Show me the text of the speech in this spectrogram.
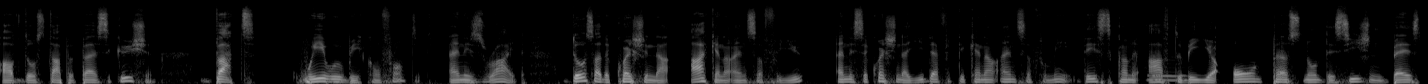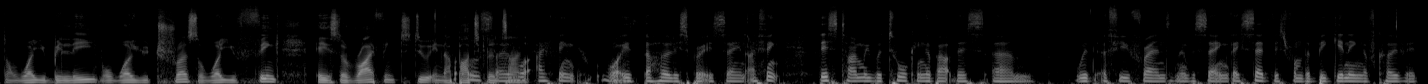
of those type of persecution. But we will be confronted, and it's right. Those are the questions that I cannot answer for you, and it's a question that you definitely cannot answer for me. This gonna have to Mm. be your own personal decision based on what you believe or what you trust or what you think is the right thing to do in a But particular also time. what I think what Mm. is the Holy Spirit is saying. I think this time we were talking about this um, with a few friends, and they were saying they said this from the beginning of COVID.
